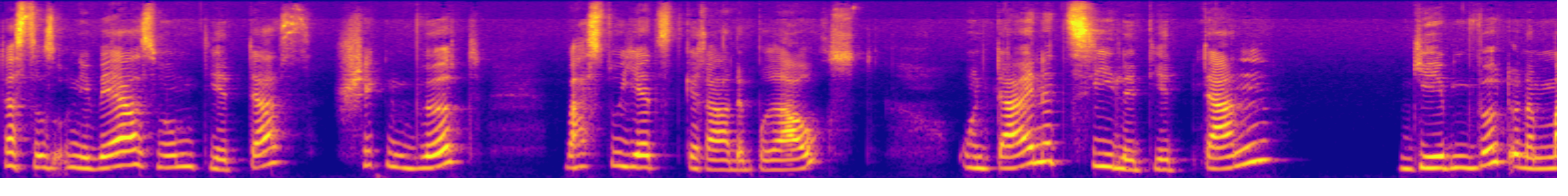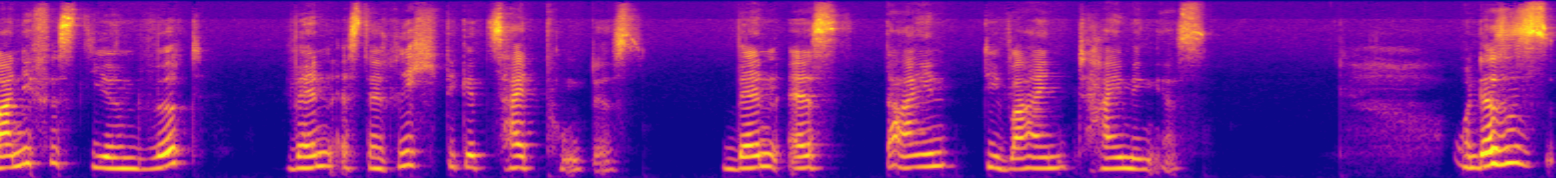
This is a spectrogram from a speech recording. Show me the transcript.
dass das Universum dir das schicken wird, was du jetzt gerade brauchst und deine Ziele dir dann geben wird oder manifestieren wird, wenn es der richtige Zeitpunkt ist, wenn es dein Divine Timing ist. Und das ist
